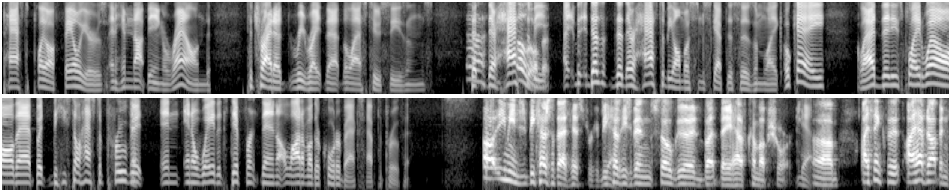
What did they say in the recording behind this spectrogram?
past playoff failures and him not being around to try to rewrite that the last two seasons? Uh, That there has to be. I- It doesn't. That there has to be almost some skepticism. Like, okay, glad that he's played well, all that, but he still has to prove it in in a way that's different than a lot of other quarterbacks have to prove it. Oh, you mean because of that history? Because he's been so good, but they have come up short. Yes. Um, I think that I have not been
